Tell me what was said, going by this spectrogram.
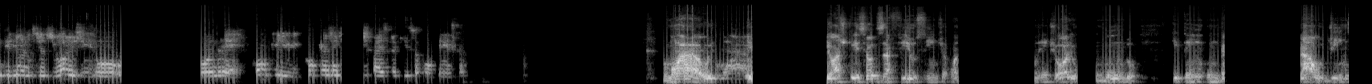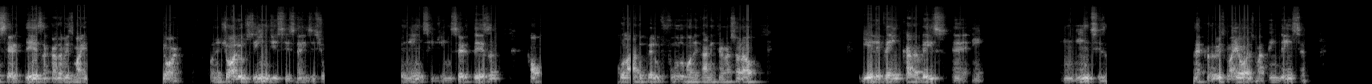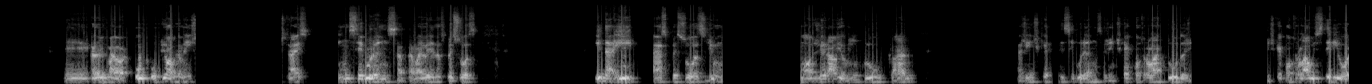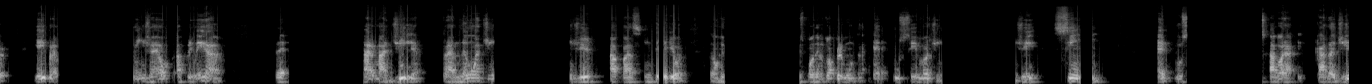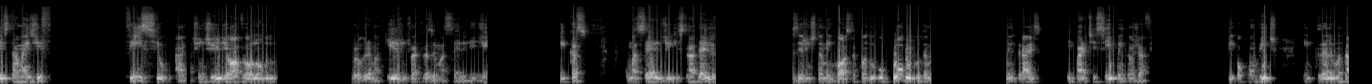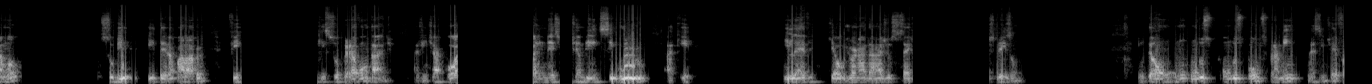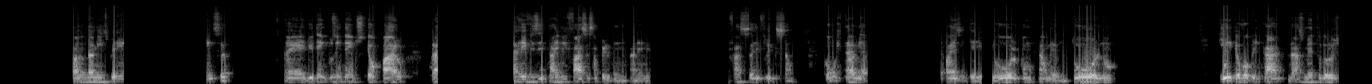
interior nos dias de hoje, ou, André? Como que, como que a gente faz para que isso aconteça? Vamos lá, eu acho que esse é o desafio, Cíntia, quando a gente olha um mundo que tem um grau de incerteza cada vez maior. Quando a gente olha os índices, né, existe um índice de incerteza calculado pelo Fundo Monetário Internacional. E ele vem cada vez é, em, em, índices né, cada vez maiores, uma tendência é, cada vez maior. O, o que, obviamente, traz insegurança para a maioria das pessoas. E daí, as pessoas, de um modo geral, e eu me incluo, claro, a gente quer ter segurança, a gente quer controlar tudo, a gente, quer controlar o exterior. E aí, para mim, já é a primeira é, armadilha para não atingir a paz interior. Então, respondendo a tua pergunta, é possível atingir? Sim, é possível. Agora, cada dia está mais difícil atingir, e óbvio, ao longo do programa aqui, a gente vai trazer uma série de dicas, uma série de estratégias, e a gente também gosta quando o público também traz e participa, então já fica o convite, quem quiser levantar a mão, subir e ter a palavra, fique super à vontade. A gente acolhe nesse ambiente seguro aqui e leve, que é o Jornada Ágil 731. Então, um, um, dos, um dos pontos para mim, né, assim, falando da minha experiência, é, de tempos em tempos eu paro para revisitar e me faço essa pergunta, né? Me faço essa reflexão. Como está a minha paz interior? Como está o meu entorno? E eu vou brincar nas metodologias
